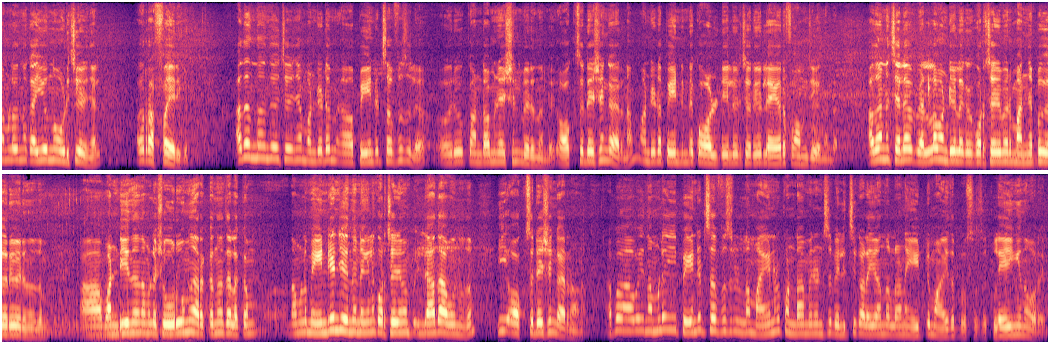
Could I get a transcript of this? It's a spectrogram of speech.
നമ്മളൊന്ന് കൈ ഒന്ന് ഓടിച്ചു കഴിഞ്ഞാൽ അത് റഫായിരിക്കും അതെന്താണെന്ന് വെച്ച് കഴിഞ്ഞാൽ വണ്ടിയുടെ പെയിന്റഡ് സർഫസിൽ ഒരു കണ്ടാമിനേഷൻ വരുന്നുണ്ട്. ഓക്സിഡേഷൻ കാരണം വണ്ടിയുടെ പെയിന്റിന്റെ ക്വാളിറ്റിയിൽ ഒരു ചെറിയൊരു ലെയർ ഫോം ചെയ്യുന്നുണ്ട്. അതാണ് ചില വെള്ള വണ്ടികളൊക്കെ കുറച്ച് കഴിയുമ്പോൾ ഒരു മഞ്ഞപ്പ് കയറി വരുന്നതും വണ്ടിയിൽ നിന്ന് നമ്മൾ ഷോറൂമിൽ നിന്ന് ഇറക്കുന്ന തിളക്കം നമ്മൾ മെയിന്റെയിൻ ചെയ്യുന്നുണ്ടെങ്കിലും കുറച്ച് കഴിയുമ്പോൾ ഇല്ലാതാവുന്നതും ഈ ഓക്സിഡേഷൻ കാരണമാണ്. അപ്പോൾ നമ്മൾ ഈ പെയിന്റഡ് സർഫസിലുള്ള മൈനർ കൊണ്ടാമിനൻസ് വലിച്ചു കളയുക എന്നുള്ളതാണ് ഏറ്റവും ആദ്യത്തെ പ്രോസസ്സ് ക്ലേയിങ് എന്ന് പറയും.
